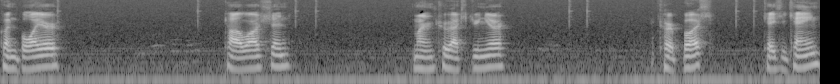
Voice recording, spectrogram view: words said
Clint Bowyer. Kyle Larson. Martin Truex Jr. Kurt Busch. Kasey Kahne,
